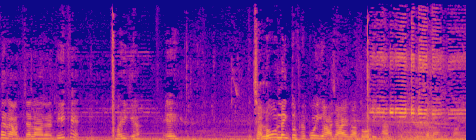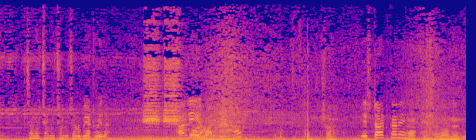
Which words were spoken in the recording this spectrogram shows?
फिर आप चलाना ठीक है? भैया ए चलो नहीं तो फिर कोई आ जाएगा तो अभी से चला नहीं पाएँगे। चलो चलो चलो चलो बैठो इधर। अरे यार बैठो। चलो। स्टार्ट करें। माँ को चलाने दो।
